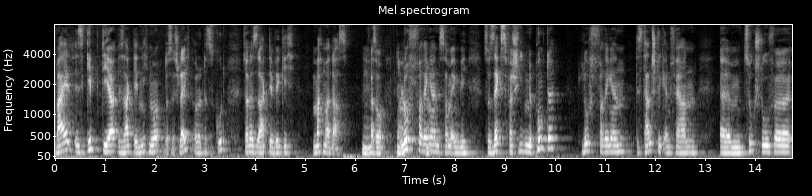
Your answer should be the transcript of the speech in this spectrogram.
weil es gibt dir, es sagt dir nicht nur, das ist schlecht oder das ist gut, sondern es sagt dir wirklich, mach mal das. Mhm. Also Genau. Luft verringern, das haben wir irgendwie so sechs verschiedene Punkte. Luft verringern, Distanzstück entfernen, ähm, Zugstufe,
